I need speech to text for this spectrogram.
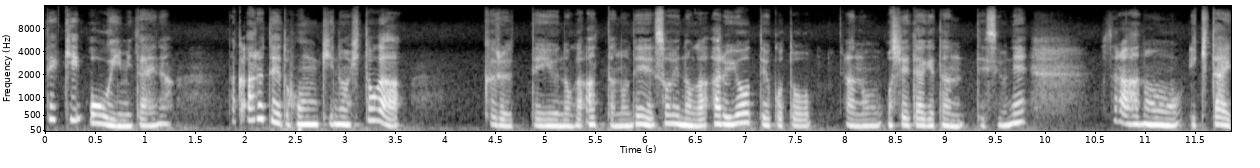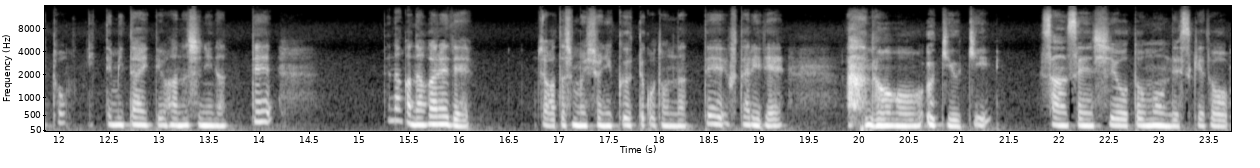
的多いみたいななんかある程度本気の人が来るっていうのがあったのでそういうのがあるよっていうことをあの教えてあげたんですよね。したらあの行きたいと行ってみたいっていう話になってでなんか流れでじゃあ私も一緒に行くってことになって2人であのウキウキ参戦しようと思うんですけど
